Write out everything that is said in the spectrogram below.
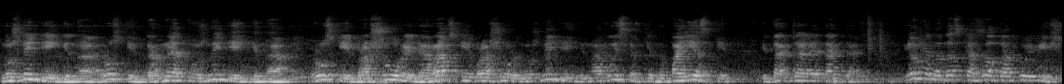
Нужны деньги на русский интернет, нужны деньги на русские брошюры или арабские брошюры, нужны деньги на выставки, на поездки и так далее, и так далее. И он мне тогда сказал такую вещь.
